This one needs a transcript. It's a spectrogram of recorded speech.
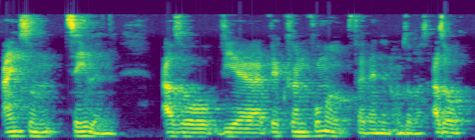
einzeln zählen. Also wir, wir können Formel verwenden und sowas. Also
